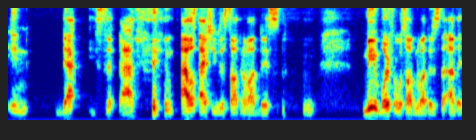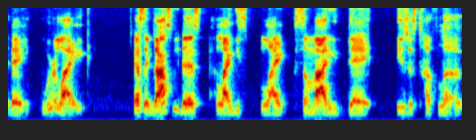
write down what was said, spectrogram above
in that. I, I was actually just talking about this me and boyfriend was talking about this the other day. We were like, I said, Godspeed does like we like somebody that is just tough love.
